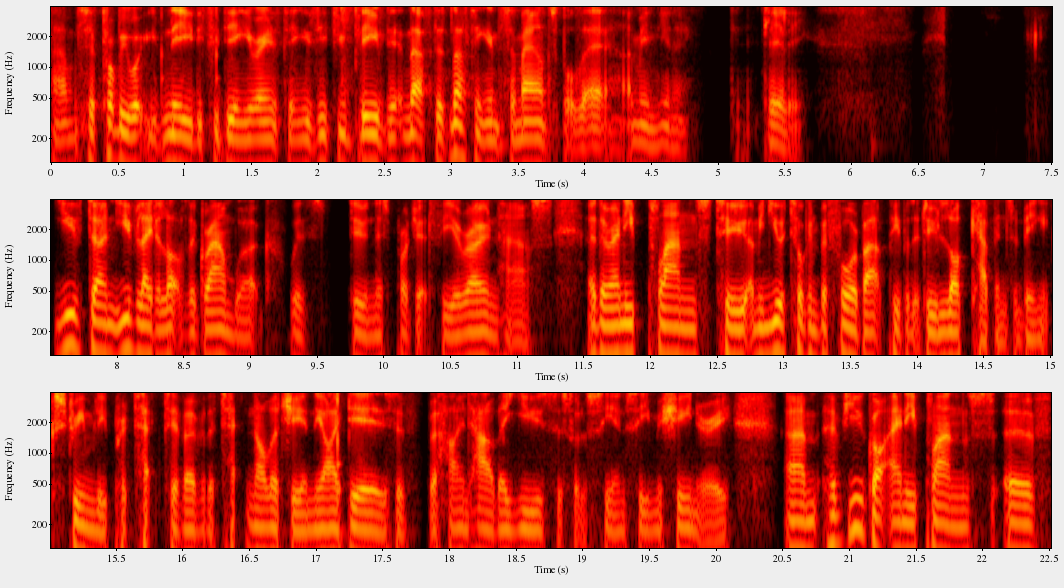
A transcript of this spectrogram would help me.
Um, so probably what you'd need if you're doing your own thing is if you believed it enough. There's nothing insurmountable there. I mean, you know, clearly you've done you've laid a lot of the groundwork with doing this project for your own house. Are there any plans to i mean you were talking before about people that do log cabins and being extremely protective over the technology and the ideas of behind how they use the sort of cnc machinery. Um, have you got any plans of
